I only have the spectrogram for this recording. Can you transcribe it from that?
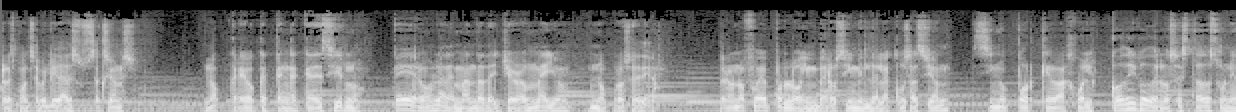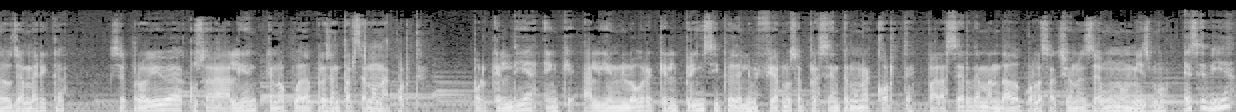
responsabilidad de sus acciones. No creo que tenga que decirlo, pero la demanda de Gerald Mayo no procedió. Pero no fue por lo inverosímil de la acusación, sino porque bajo el Código de los Estados Unidos de América se prohíbe acusar a alguien que no pueda presentarse en una corte porque el día en que alguien logre que el príncipe del infierno se presente en una corte para ser demandado por las acciones de uno mismo, ese día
